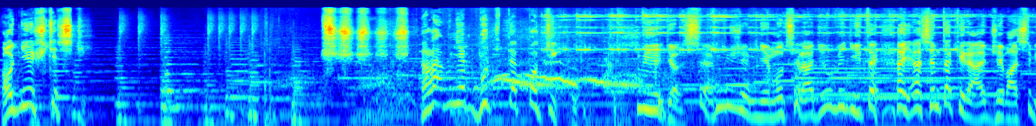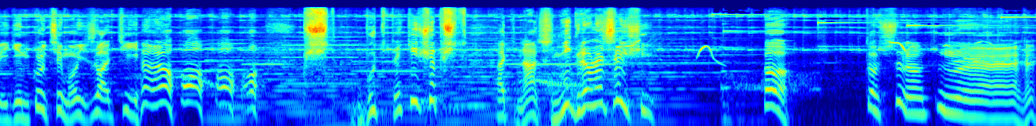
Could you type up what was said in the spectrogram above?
Hodně štěstí. Hlavně buďte potichu. Věděl jsem, že mě moc rádi uvidíte a já jsem taky rád, že vás vidím, kluci moji zlatí. Pšt, buďte tiše, pšt, ať nás nikdo neslyší. O, to snad ne.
